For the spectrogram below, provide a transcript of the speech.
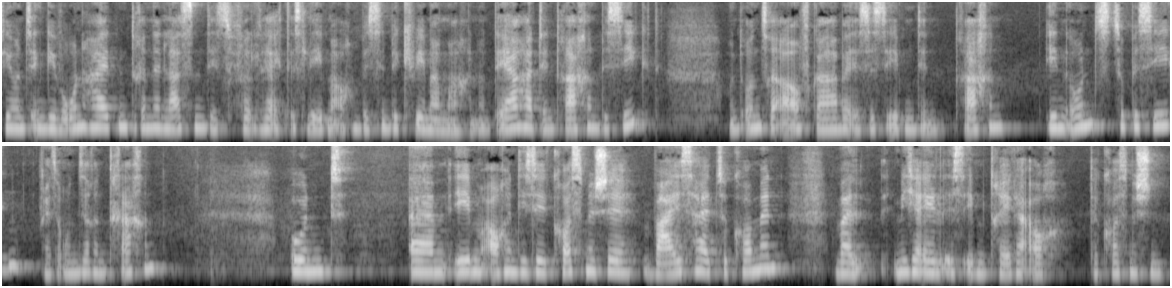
die uns in Gewohnheiten drinnen lassen, die vielleicht das Leben auch ein bisschen bequemer machen. Und er hat den Drachen besiegt und unsere Aufgabe ist es eben, den Drachen in uns zu besiegen, also unseren Drachen. Und ähm, eben auch in diese kosmische Weisheit zu kommen, weil Michael ist eben Träger auch der kosmischen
